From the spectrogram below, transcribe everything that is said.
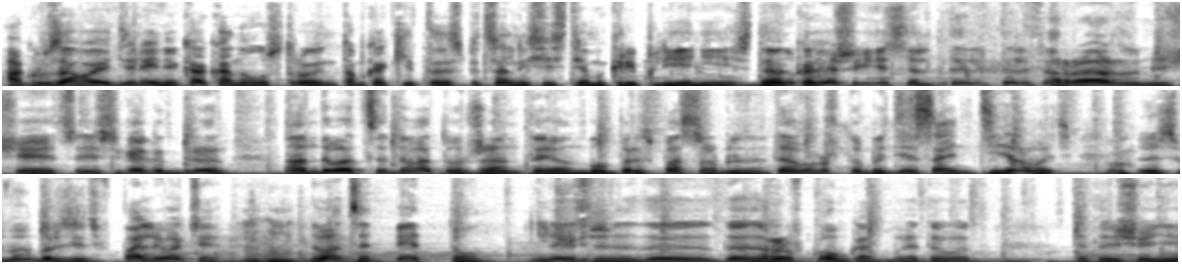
А грузовое отделение, как оно устроено? Там какие-то специальные системы крепления есть, да? ну, Как- конечно, есть тель- тель- тельферар размещается. Если, как, например, Ан-22, тот же Анте, он был приспособлен для того, чтобы десантировать, то есть выбросить в полете Мгм. 25 тонн. Это, рывком как бы, это вот, это еще не,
